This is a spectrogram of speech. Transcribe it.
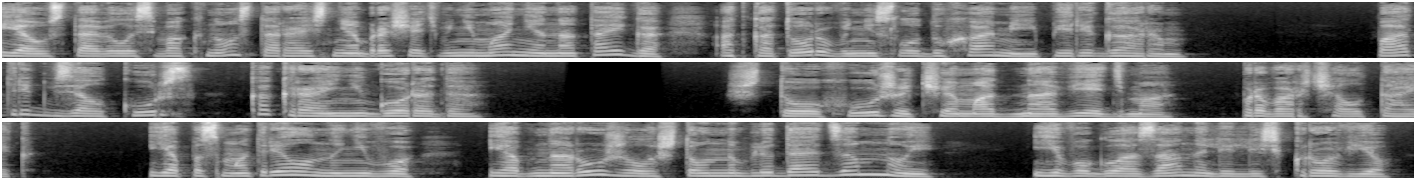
Я уставилась в окно, стараясь не обращать внимания на Тайга, от которого несло духами и перегаром. Патрик взял курс к окраине города. «Что хуже, чем одна ведьма?» — проворчал Тайг. Я посмотрела на него и обнаружила, что он наблюдает за мной. Его глаза налились кровью —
